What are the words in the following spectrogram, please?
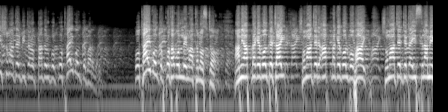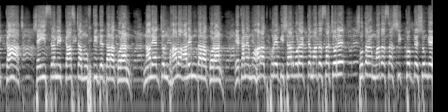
এই সমাজের বিচারক, তাদের উপর কোথায় বলতে পারব না। কোথায় বলতো? কথা বললে মাথা নষ্ট। আমি আপনাকে বলতে চাই, সমাজের আপনাকে বলব ভাই, সমাজের যেটা ইসলামিক কাজ, সেই ইসলামিক কাজটা মুফতিদের দ্বারা করান, নাহলে একজন ভালো আলিম দ্বারা করান। এখানে মহারাজপুরে বিশাল বড় একটা মাদ্রাসা চলে, সুতরাং মাদ্রাসার শিক্ষকদের সঙ্গে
